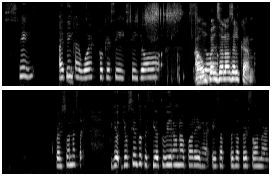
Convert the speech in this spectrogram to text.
Sí, I think I would, porque si, si yo... si A un yo- persona cercana. personas, yo, yo siento que si yo tuviera una pareja, esa, esa persona,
